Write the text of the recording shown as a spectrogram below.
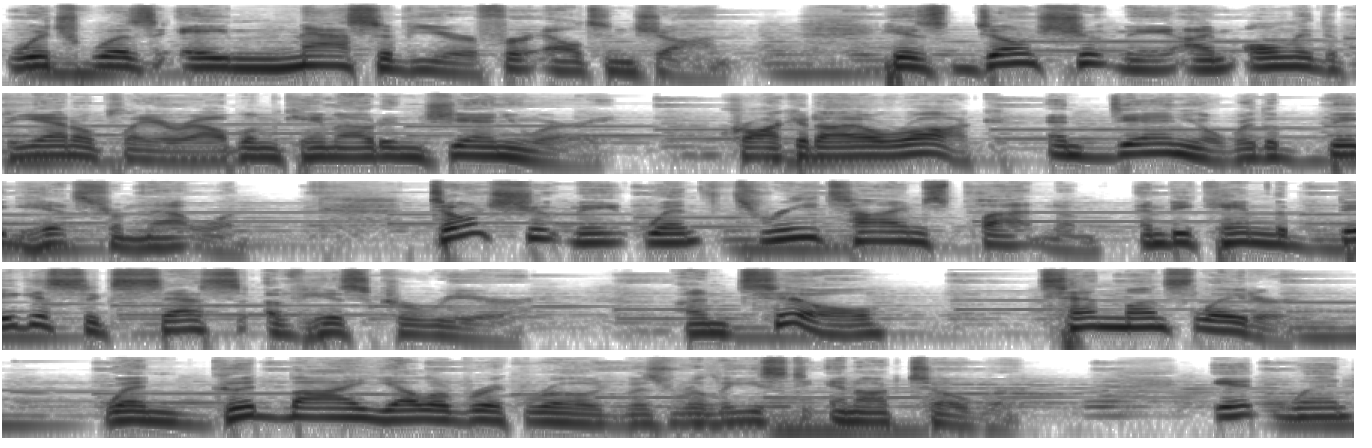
which was a massive year for Elton John. His Don't Shoot Me, I'm Only the Piano Player album came out in January. Crocodile Rock and Daniel were the big hits from that one. Don't Shoot Me went three times platinum and became the biggest success of his career. Until 10 months later, when Goodbye Yellow Brick Road was released in October. It went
